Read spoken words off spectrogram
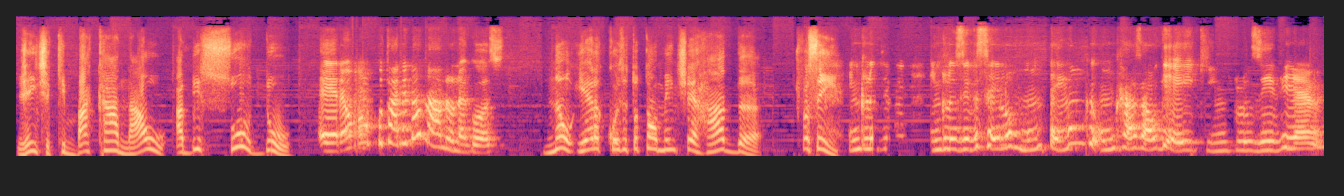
gente, que bacanal absurdo, Era uma putaria danada o negócio. não, e era coisa totalmente errada. Tipo assim, Inclusive, inclusive Sailor Moon tem um, um casal gay, que inclusive é,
